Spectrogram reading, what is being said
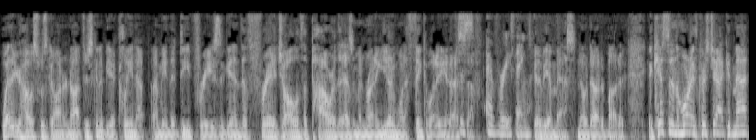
whether your house was gone or not, there's going to be a cleanup. I mean, the deep freeze again, the fridge, all of the power that hasn't been running. You don't even want to think about any of that Just stuff. everything. It's going to be a mess, no doubt about it. A Kiss in the morning with Chris Jack and Matt,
